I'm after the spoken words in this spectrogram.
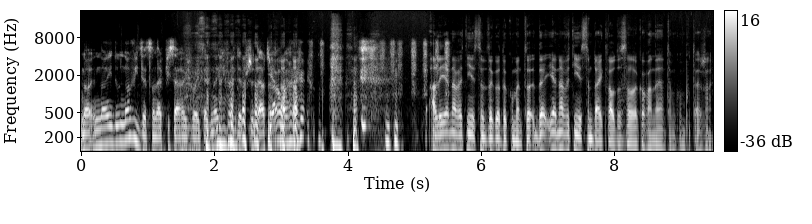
No, no i no widzę, co napisałeś, Wojtek. No nie będę przytaczał. Ale ja nawet nie jestem do tego dokumentu. Ja nawet nie jestem do iClouda zalogowany na tym komputerze.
